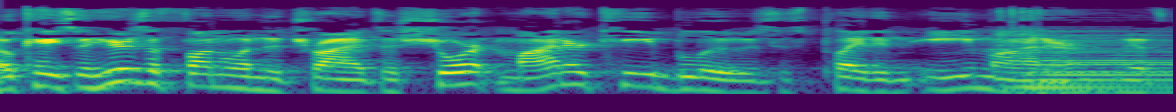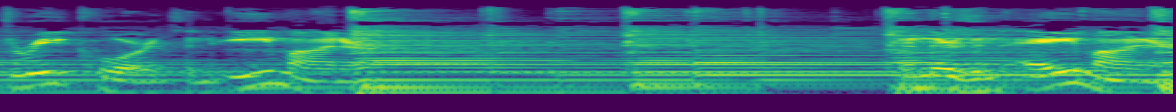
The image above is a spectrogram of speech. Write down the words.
Okay, so here's a fun one to try. It's a short minor key blues. It's played in E minor. We have three chords, an E minor, then there's an A minor,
